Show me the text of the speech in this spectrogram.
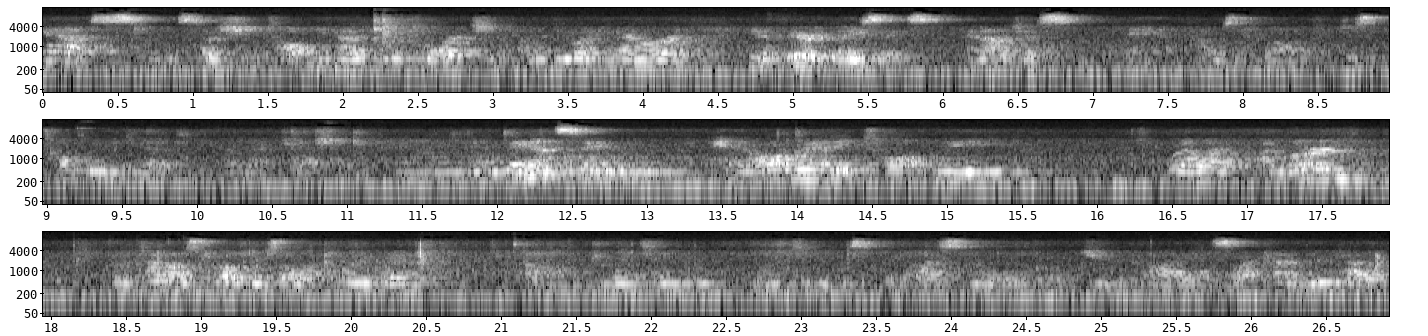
yes. And so she taught me how to do a torch and how to do a hammer and, you know, very basics. And I just, man, I was in love, just totally lit from that passion. And dancing had already taught me, well, I, I learned from the time I was 12 years old, I choreographed um, drill team, teams in high school and junior high, and so I kind of knew how to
